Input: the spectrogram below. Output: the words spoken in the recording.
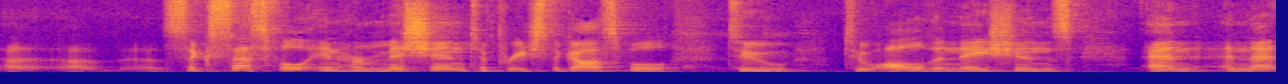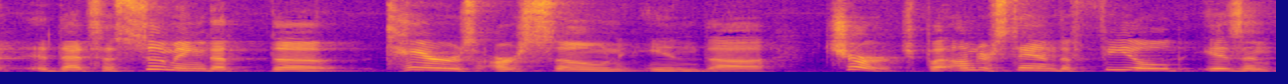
uh, uh, successful in her mission to preach the gospel to, to all the nations. And, and that, that's assuming that the tares are sown in the church. But understand the field isn't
